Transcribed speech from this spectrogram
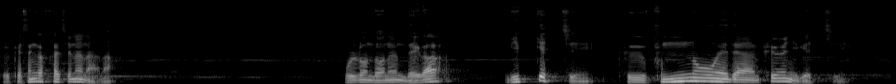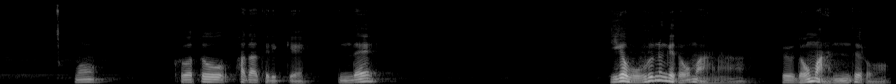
그렇게 생각하지는 않아. 물론 너는 내가 밉겠지. 그 분노에 대한 표현이겠지. 뭐 그것도 받아들일게. 근데 네가 모르는 게 너무 많아. 그리고 너무 안 들어.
